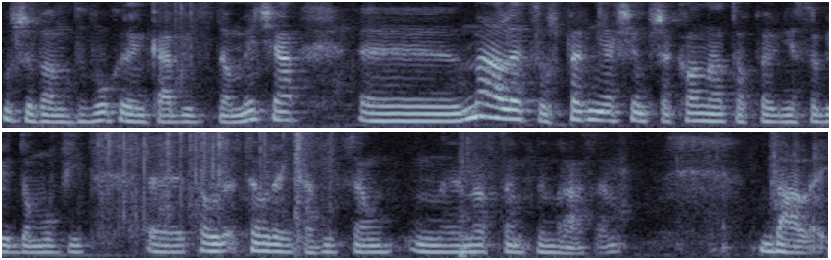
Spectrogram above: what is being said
Używam dwóch rękawic do mycia. E, No ale cóż, pewnie jak się przekona, to pewnie sobie domówi e, tą, tę rękawicę mm, następnym razem. Dalej.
